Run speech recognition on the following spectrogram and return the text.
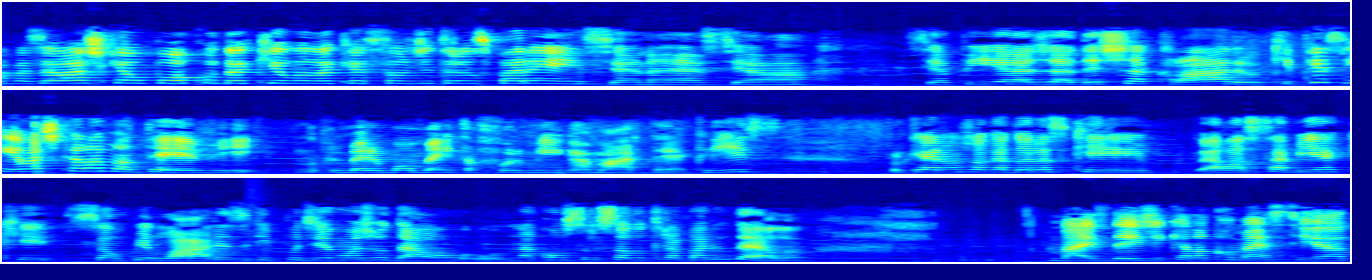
ah, mas eu acho que é um pouco daquilo da questão de transparência, né? Se a, se a Pia já deixa claro que. Porque assim, eu acho que ela manteve no primeiro momento a Formiga, a Marta e a Cris porque eram jogadoras que ela sabia que são pilares e que podiam ajudar o, na construção do trabalho dela. Mas desde que ela comece a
